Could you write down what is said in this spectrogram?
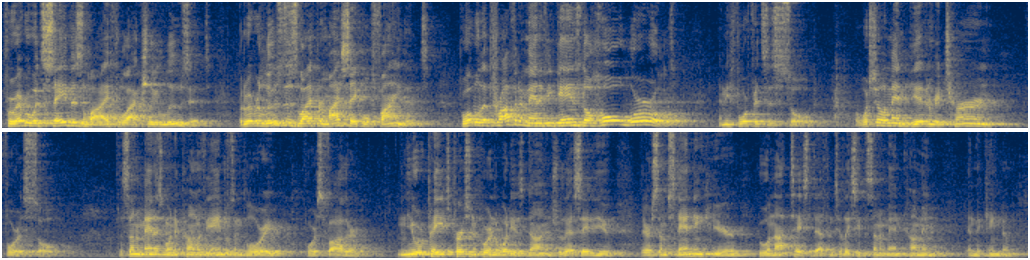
For whoever would save his life will actually lose it. But whoever loses his life for my sake will find it. For what will it profit a man if he gains the whole world and he forfeits his soul? Or what shall a man give in return for his soul? The Son of Man is going to come with the angels in glory for his Father. And he will repay each person according to what he has done. And truly I say to you, there are some standing here who will not taste death until they see the Son of Man coming in the kingdom.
